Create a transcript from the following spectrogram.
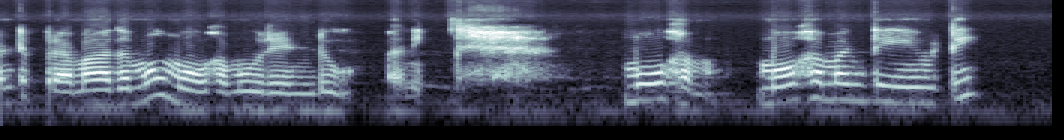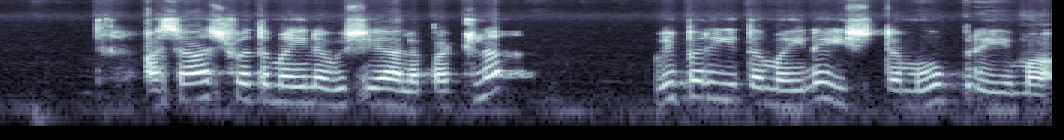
అంటే ప్రమాదము మోహము రెండు అని. మోహం మోహం అంటే ఏమిటి? అశాశ్వతమైన విషయాల పట్ల విపరీతమైన ఇష్టము ప్రేమ.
